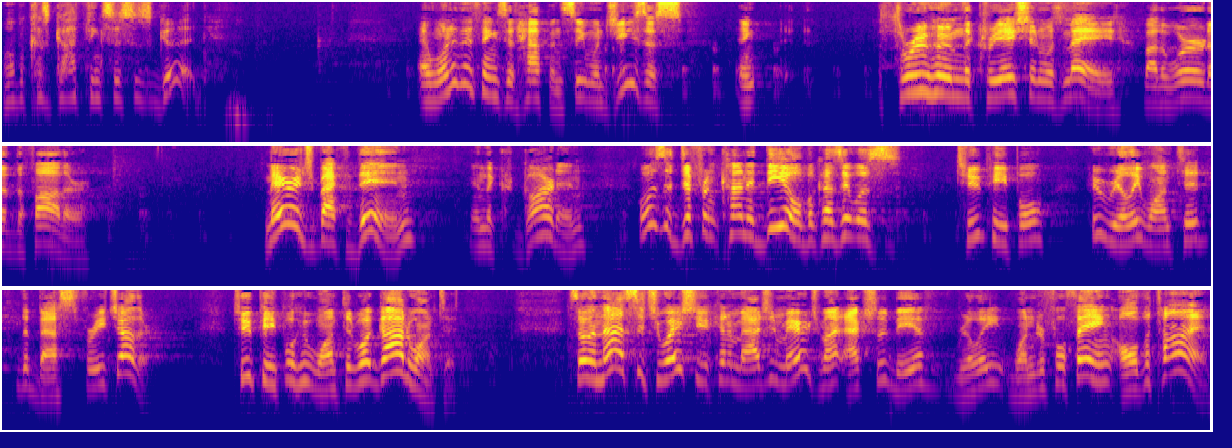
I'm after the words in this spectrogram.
Well, because God thinks this is good. And one of the things that happens, see, when Jesus, through whom the creation was made by the word of the Father, marriage back then in the garden was a different kind of deal because it was two people who really wanted the best for each other, two people who wanted what God wanted. So, in that situation, you can imagine marriage might actually be a really wonderful thing all the time.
